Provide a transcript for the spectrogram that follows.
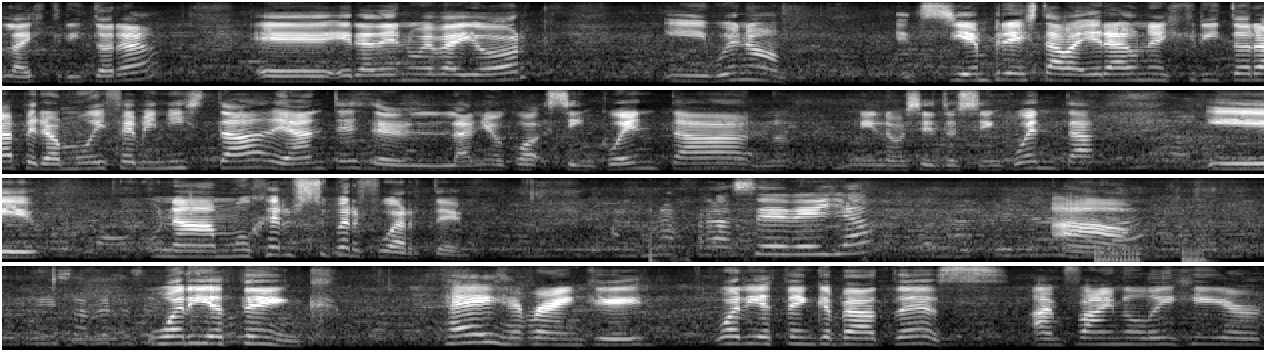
la escritora, eh, era de Nueva York y bueno, siempre estaba, era una escritora pero muy feminista de antes del año 50, 1950 y una mujer súper fuerte. ¿Alguna frase de ella? Ah, what do you think? Hey, Frankie, what do you think about this? I'm finally here.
